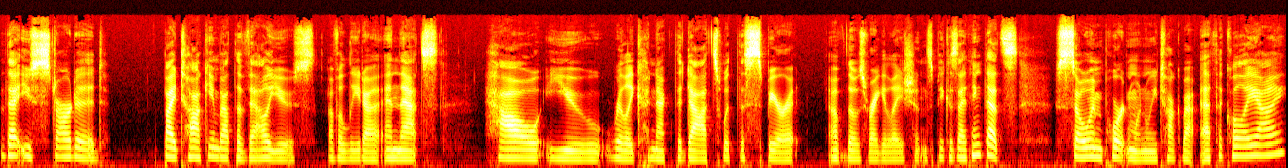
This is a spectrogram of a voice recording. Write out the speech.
that you started by talking about the values of Alida, and that's how you really connect the dots with the spirit of those regulations because I think that's so important when we talk about ethical AI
